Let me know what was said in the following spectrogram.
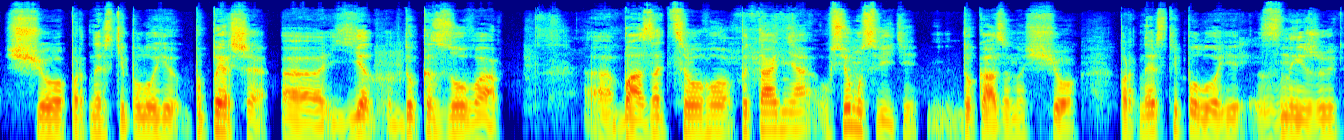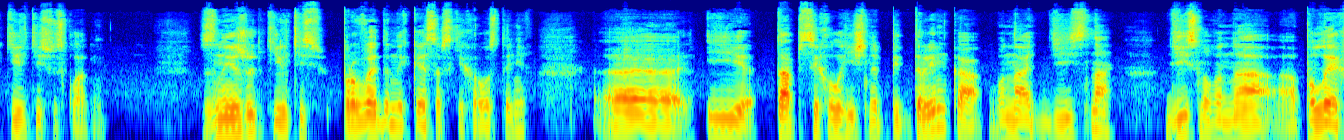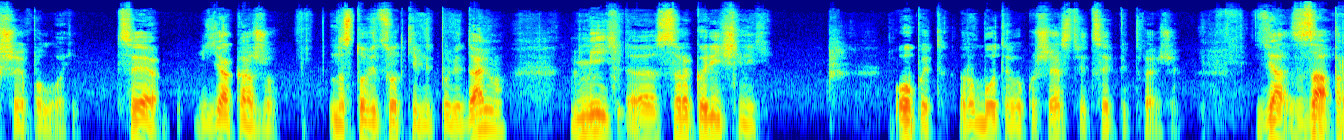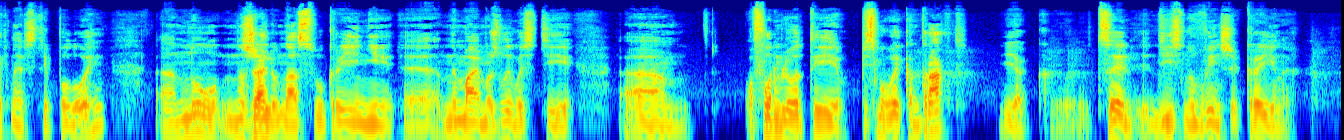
що партнерські пологи, по-перше, є доказова база цього питання. У всьому світі доказано, що партнерські пологи знижують кількість ускладнень, знижують кількість проведених кесарських розтинів. Е, і та психологічна підтримка, вона дійсна, дійсно вона е, полегшує пологи. Це я кажу на 100% відповідально. Мій е, 40-річний опит роботи в акушерстві це підтверджує. Я за партнерські пологи. Е, Ну, на жаль, у нас в Україні е, немає можливості е, оформлювати письмовий контракт, як е, це дійсно в інших країнах,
